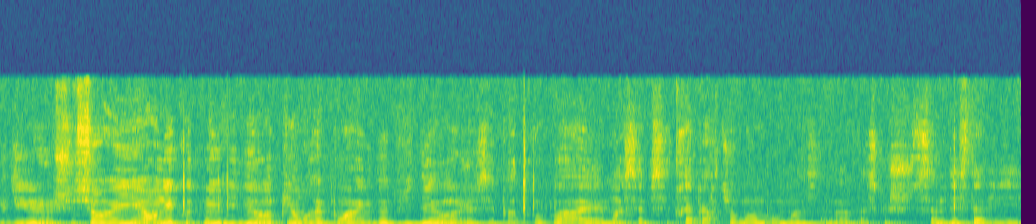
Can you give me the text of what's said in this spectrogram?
je dis, je suis surveillé, on écoute mes vidéos, puis on répond avec d'autres vidéos, je sais pas trop quoi, et moi c'est très perturbant pour moi, ça me, parce que ça me déstabilise.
